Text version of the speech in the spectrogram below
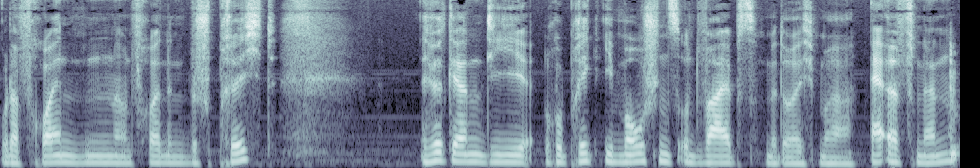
oder Freunden und Freundinnen bespricht. Ich würde gerne die Rubrik Emotions und Vibes mit euch mal eröffnen.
